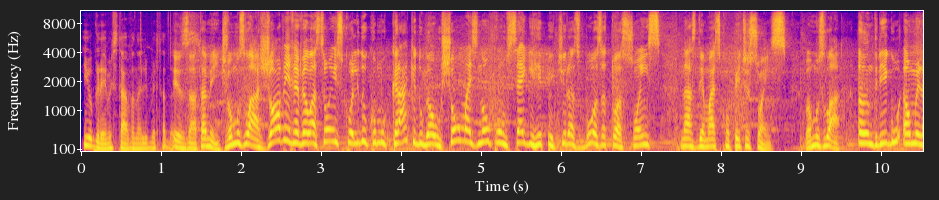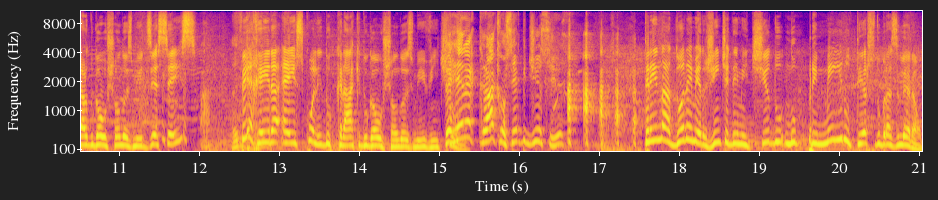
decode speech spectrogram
e o Grêmio estava na Libertadores. Exatamente. Vamos lá. Jovem revelação é escolhido como craque do gauchão, mas não consegue repetir as boas atuações nas demais competições. Vamos lá. Andrigo é o melhor do gauchão 2016. Ferreira é escolhido craque do gauchão 2021. Ferreira é craque, eu sempre disse isso. Treinador emergente é demitido no primeiro terço do Brasileirão.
